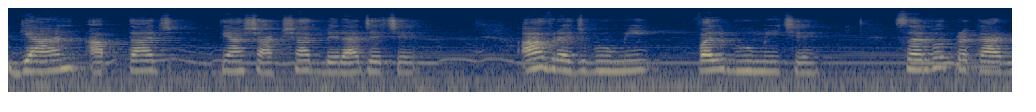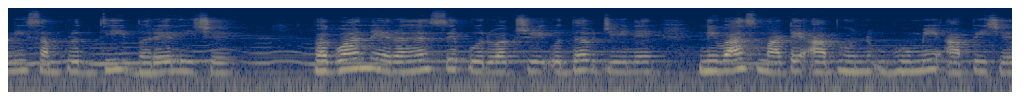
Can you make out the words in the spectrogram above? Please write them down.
જ્ઞાન આપતા જ ત્યાં સાક્ષાત બિરાજે છે. આ વ્રજભૂમિ ફલભૂમિ છે. સર્વ પ્રકારની સમૃદ્ધિ ભરેલી છે. ભગવાને રહસ્યપૂર્વક શ્રી ઉદ્ધવજીને નિવાસ માટે આ ભૂમિ આપી છે.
